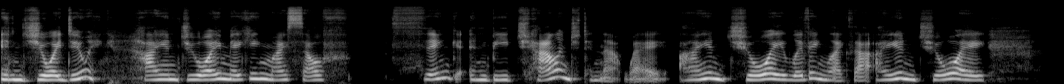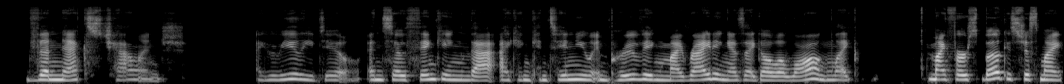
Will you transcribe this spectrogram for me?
enjoy doing. I enjoy making myself think and be challenged in that way. I enjoy living like that. I enjoy the next challenge. I really do. And so thinking that I can continue improving my writing as I go along, like my first book is just my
